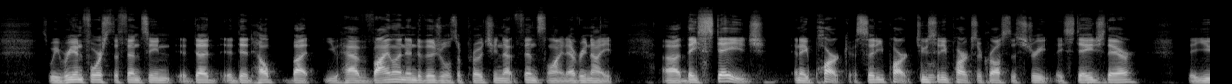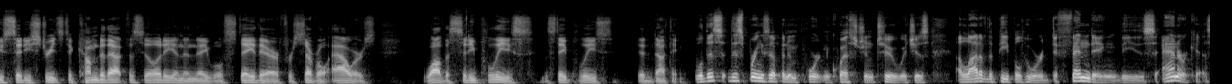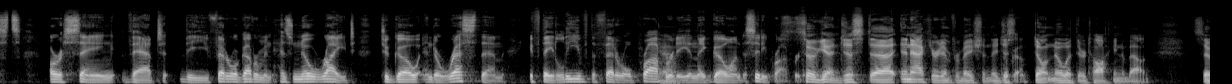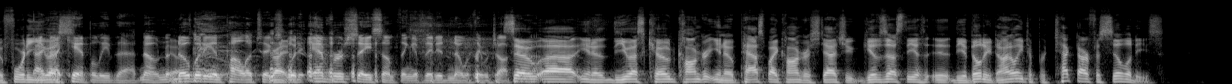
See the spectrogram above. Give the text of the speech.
So we reinforced the fencing. It did, it did help, but you have violent individuals approaching that fence line every night. Uh, they stage in a park, a city park, 2 city parks across the street. They stage there. They use city streets to come to that facility, and then they will stay there for several hours while the city police, the state police, did nothing. Well, this this brings up an important question too, which is a lot of the people who are defending these anarchists are saying that the federal government has no right to go and arrest them if they leave the federal property and they go onto city property. So again, just uh, inaccurate information. They just don't know what they're talking about. So 40 I, I can't believe that. No, no nobody in politics Right. would ever say something if they didn't know what they were talking So about. uh, you know the U.S. Code, Congress, you know, passed by Congress statute gives us the uh, the ability not only to protect our facilities,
